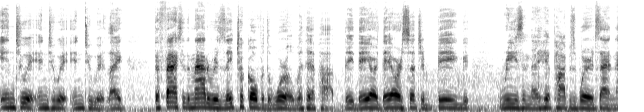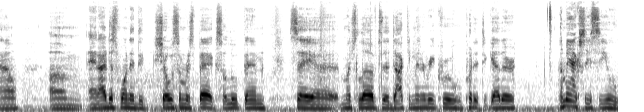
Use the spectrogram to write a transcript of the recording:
into it, into it, into it, like the fact of the matter is they took over the world with hip hop. They they are they are such a big reason that hip hop is where it's at now. Um, and I just wanted to show some respect, salute them, say uh, much love to the documentary crew who put it together. Let me actually see who,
